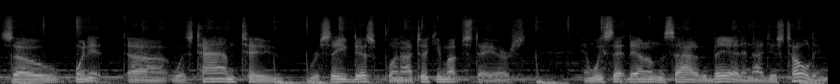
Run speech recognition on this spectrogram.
So when it uh, was time to receive discipline, I took him upstairs, and we sat down on the side of the bed, and I just told him,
